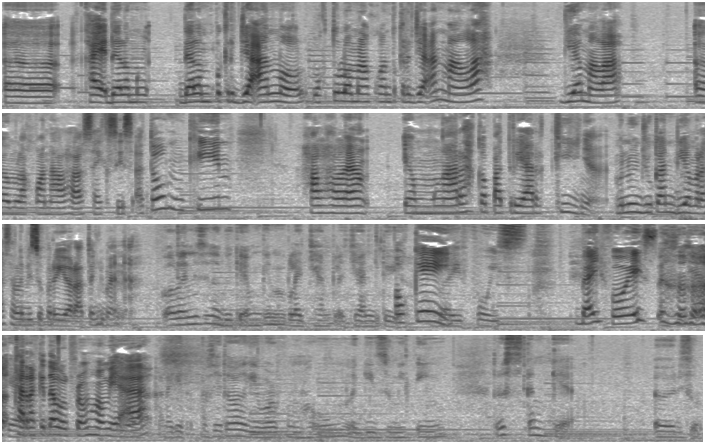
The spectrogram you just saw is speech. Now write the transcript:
eh, kayak dalam dalam pekerjaan lo, waktu lo melakukan pekerjaan malah dia malah eh, melakukan hal-hal seksis atau mungkin hal-hal yang yang mengarah ke patriarkinya menunjukkan dia merasa lebih superior atau gimana? Kalau ini sih lebih kayak mungkin pelecehan-pelecehan gitu ya. Oke. by voice. By voice. Kayak- karena kita work from home ya, Iya, karena kita pas itu lagi work from home lagi zoom meeting. Terus kan kayak eh, disur-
